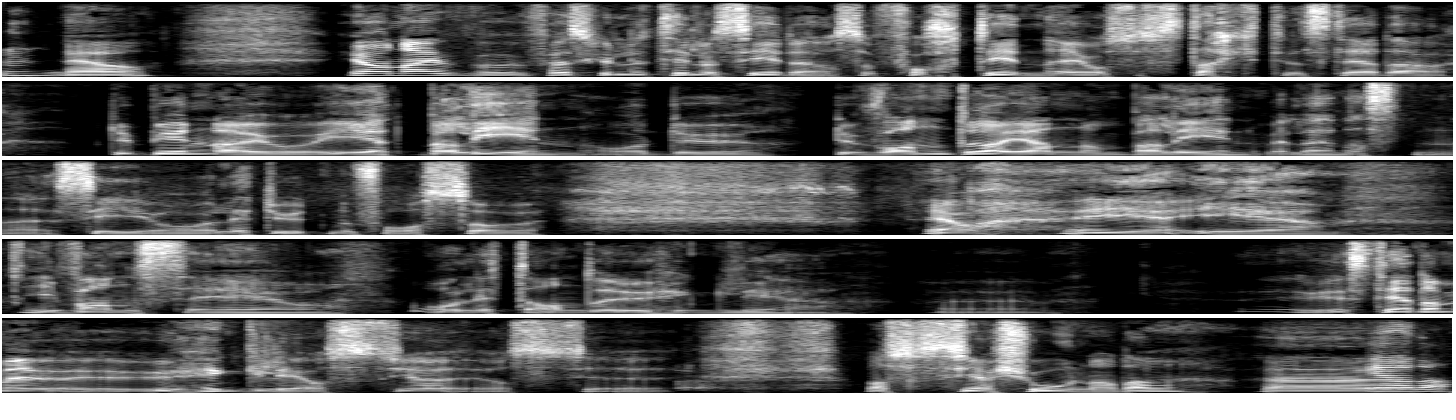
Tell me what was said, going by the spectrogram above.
Mm. Ja. ja. nei, for jeg skulle til å si det. altså Fortiden er jo også sterkt til stede. Du begynner jo i et Berlin, og du, du vandrer gjennom Berlin, vil jeg nesten eh, si, og litt utenfor også. Ja, i, i, i Wannsee og, og, litt andre uhyggelige uh, steder med uhyggelige assosiasjoner, da. Uh, ja da.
